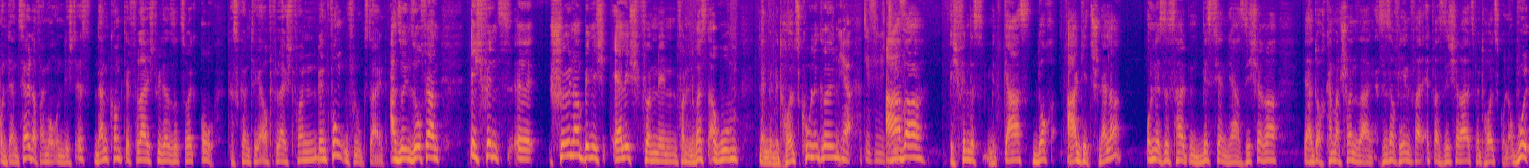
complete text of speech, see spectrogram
und dein Zelt auf einmal undicht ist, dann kommt dir vielleicht wieder so zurück, oh, das könnte ja auch vielleicht von dem Funkenflug sein. Also insofern, ich finde es äh, schöner, bin ich ehrlich, von den, von den Röstaromen, wenn wir mit Holzkohle grillen. Ja, definitiv. Aber ich finde es mit Gas doch, A, geht's schneller und es ist halt ein bisschen, ja, sicherer. Ja, doch, kann man schon sagen. Es ist auf jeden Fall etwas sicherer als mit Holzkohle. Obwohl,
